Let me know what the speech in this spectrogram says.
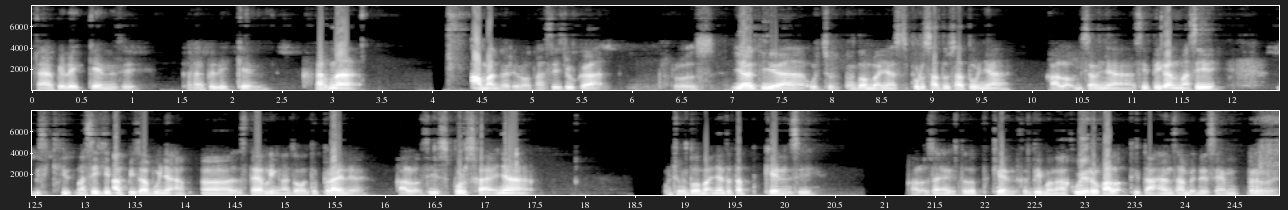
saya pilih Kane sih. Saya pilih Kane. Karena aman dari rotasi juga. Terus ya dia ujung tombaknya Spurs satu-satunya kalau misalnya City kan masih masih kita bisa punya uh, Sterling atau De Bruyne ya. Kalau di Spurs kayaknya ujung tombaknya tetap Kane sih. Kalau saya tetap Kane ketimbang Aguero kalau ditahan sampai Desember.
